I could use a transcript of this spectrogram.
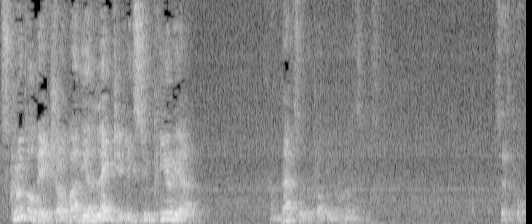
Scruple being shown by the allegedly superior. And that's where the problem arises, says Paul.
